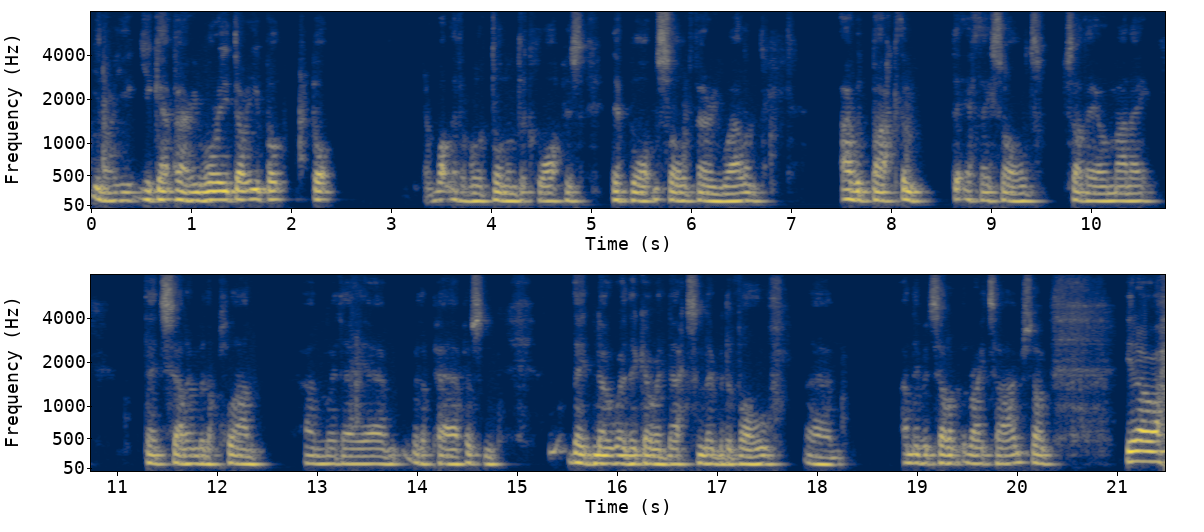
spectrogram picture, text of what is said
you know you, you get very worried, don't you? But but what Liverpool have done under Klopp is they've bought and sold very well, and I would back them that if they sold Sadio Mane, they'd sell him with a plan and with a um, with a purpose, and they'd know where they're going next, and they would evolve, um, and they would sell him at the right time. So, you know,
